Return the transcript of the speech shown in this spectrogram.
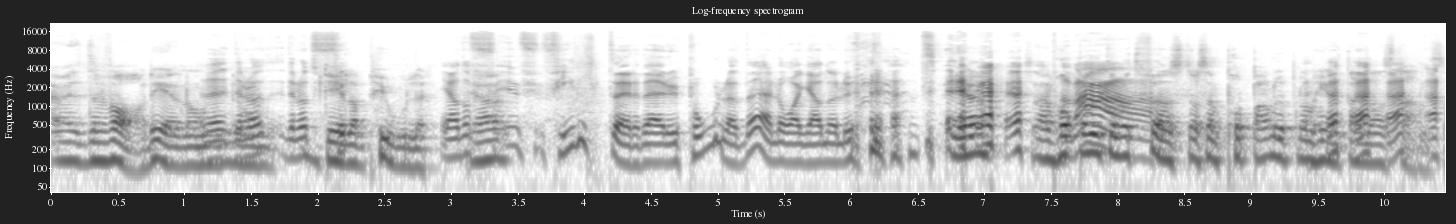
Jag vet inte vad det är. Någon, Det- det någon det del av pool. Ja, de ja. filter där i poolen, där låg han och lurade. Ja, så han hoppar ut genom ett fönster och sen poppar han upp någon helt annanstans.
